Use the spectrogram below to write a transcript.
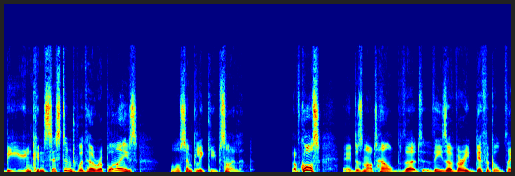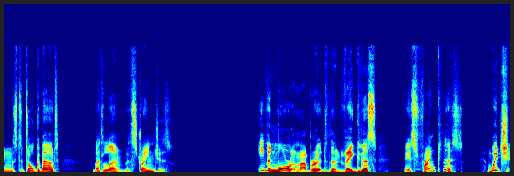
be inconsistent with her replies, or simply keep silent. Of course, it does not help that these are very difficult things to talk about, let alone with strangers. Even more elaborate than vagueness is frankness, which,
